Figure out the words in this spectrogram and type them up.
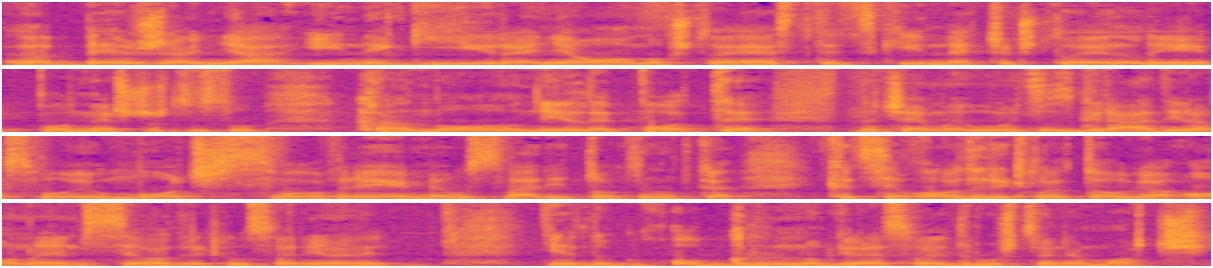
e, bežanja i negiranja onog što je estetski, nečeg što je lepo, nešto što su kanoni, lepote, na čemu je umetnost gradila svoju moć svo vreme, u stvari tog trenutka kad se odrekla toga, ona je se odrekla u stvari jednog ogromnog dela svoje društvene moći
